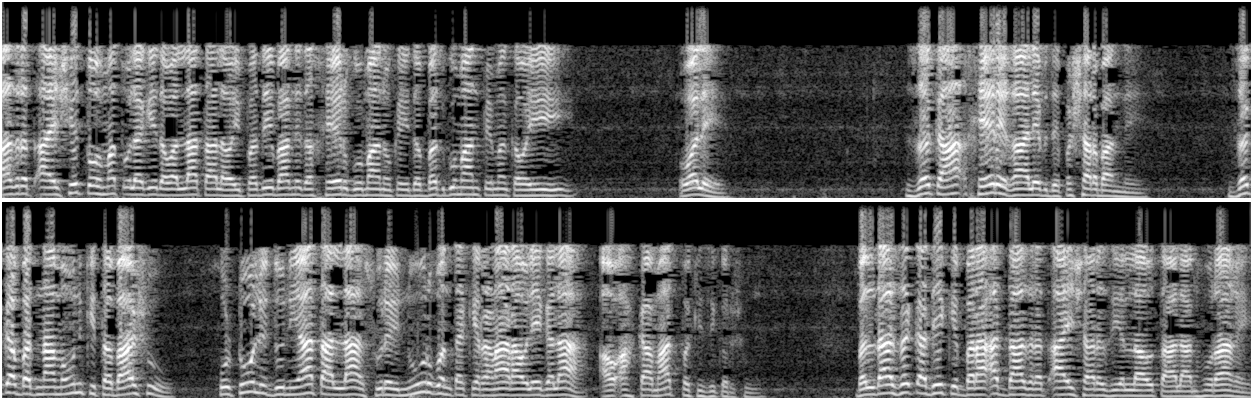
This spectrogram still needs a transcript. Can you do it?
حضرت عائشه تهمت ولګي د الله تعالی وي په دې باندې د خیر ګمانو کوي د بد ګمان په من کوي ولی زکا خیر غالب ده په شر باندې زکا بدنامون کی تباشو خو ټول دنیا ته الله سوره نور غونته کې رڼا راولې غلا او احکامات پکې ذکر شو بلدا زکا دې کې براءت د حضرت عائشه رضی الله تعالی عنها راغې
